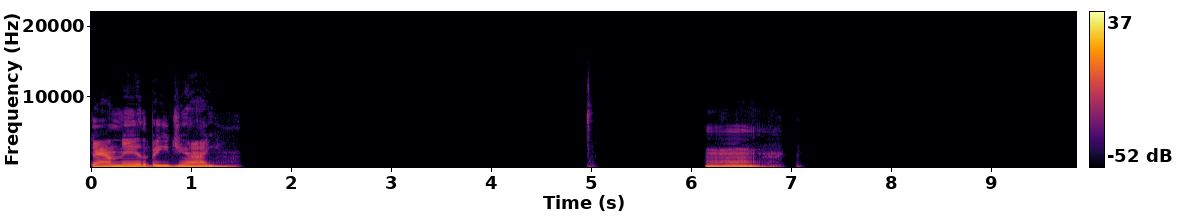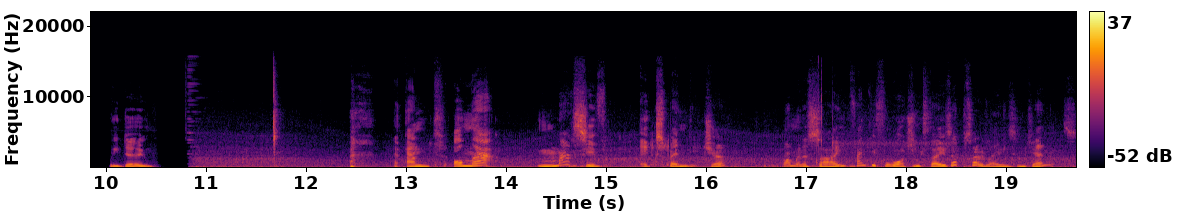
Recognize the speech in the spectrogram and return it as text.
down near the BGA. Hmm. We do. and on that massive expenditure, I'm going to say thank you for watching today's episode, ladies and gents.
